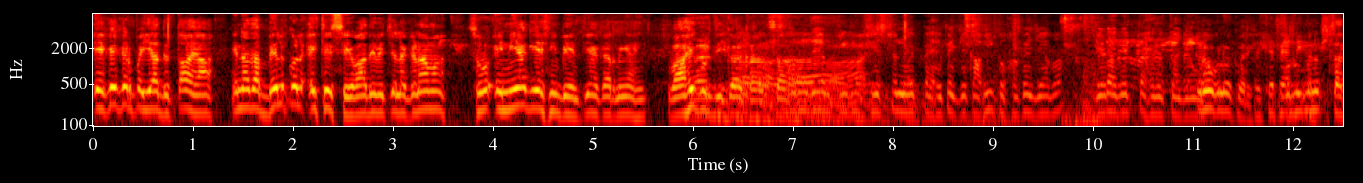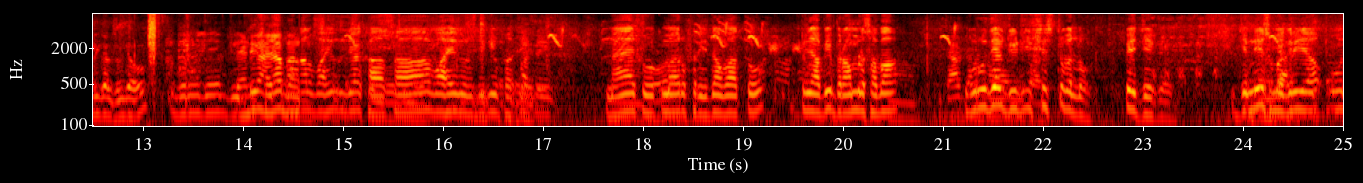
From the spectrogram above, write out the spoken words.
ਇੱਕ ਇੱਕ ਰੁਪਈਆ ਦਿੱਤਾ ਹੋਇਆ ਇਹਨਾਂ ਦਾ ਬਿਲਕੁਲ ਇੱਥੇ ਸੇਵਾ ਦੇ ਵਿੱਚ ਲੱਗਣਾ ਵਾ। ਸੋ ਇੰਨੀਆਂ ਕੀ ਅਸੀਂ ਬੇਨਤੀਆਂ ਕਰਨੀਆਂ ਸੀ। ਵਾਹਿਗੁਰੂ ਜੀ ਕਾ ਖਾਲਸਾ। ਗੁਰੂਦੇਵ ਜੀ ਦੀ ਸਿਸਟਰ ਨੇ ਪੈਸੇ ਭੇਜੇ ਕਾਫੀ ਕੁਫਾ ਭੇਜਿਆ ਵਾ ਜਿਹੜਾ ਕਿ ਪੈਸੇ ਦਿੱਤਾ ਜਾਊਗਾ। ਰੋਕ ਲੋ ਇੱਕ ਵਾਰੀ। ਮੈਨੂੰ ਸਾਰੀ ਗੱਲ ਸਮਝਾਓ। ਗੁਰੂਦੇਵ ਜੀ ਦੀ ਸਿਸਟਰ ਨਾਲ ਵਾਹਿਗੁਰੂ ਜੀ ਕਾ ਖਾਲਸਾ ਵਾਹਿਗੁਰੂ ਜੀ ਕੀ ਫਤਿਹ। ਮੈਂ ਅਸ਼ੋਕ ਕੁਮਾਰ ਫਰੀਦਾਬਾਦ ਤੋਂ ਪੰਜਾਬੀ ਬ੍ਰਾਹਮਣ ਸਭਾ ਗੁਰੂਦੇਵ ਜੀ ਦੀ ਸਿਸਟਰ ਵੱਲੋਂ ਭੇਜੇ ਗਏ। ਜਿੰਨੀ ਸਮੱਗਰੀ ਆ, ਉਹ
